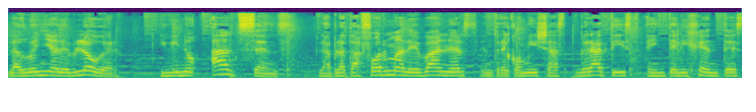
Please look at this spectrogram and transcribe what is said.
la dueña de Blogger, y vino AdSense, la plataforma de banners, entre comillas, gratis e inteligentes,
